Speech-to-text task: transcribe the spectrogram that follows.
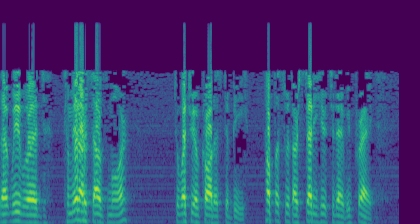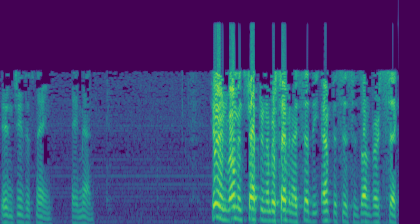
that we would commit ourselves more to what you have called us to be. Help us with our study here today, we pray. In Jesus' name, amen. Here in Romans chapter number 7, I said the emphasis is on verse 6.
